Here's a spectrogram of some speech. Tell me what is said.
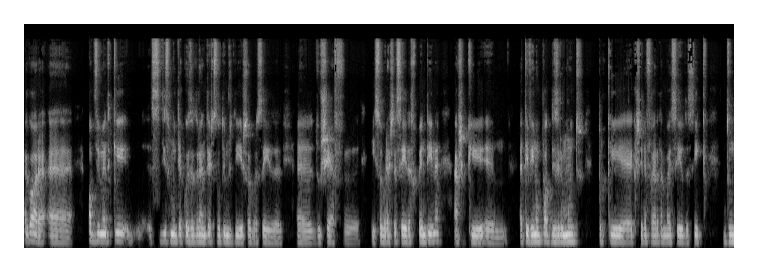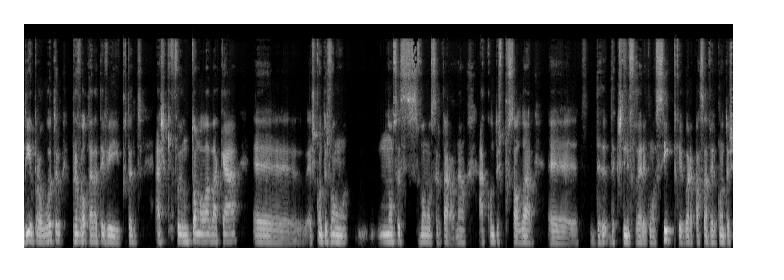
Agora, uh, obviamente que se disse muita coisa durante estes últimos dias sobre a saída uh, do chefe e sobre esta saída repentina. Acho que a TV não pode dizer muito, porque a Cristina Ferreira também saiu da SIC de um dia para o outro para voltar à TVI. Portanto, acho que foi um toma lá da cá. as contas vão não sei se vão acertar ou não. Há contas por saldar uh, da Cristina Ferreira com a SIC, que agora passa a haver contas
